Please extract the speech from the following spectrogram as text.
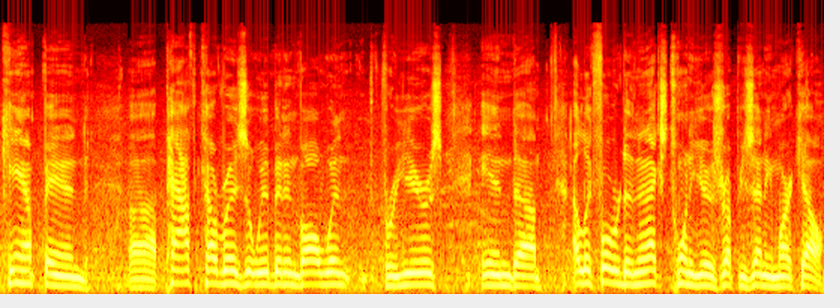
camp and uh, path coverage that we've been involved with for years. And uh, I look forward to the next 20 years representing Markel.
